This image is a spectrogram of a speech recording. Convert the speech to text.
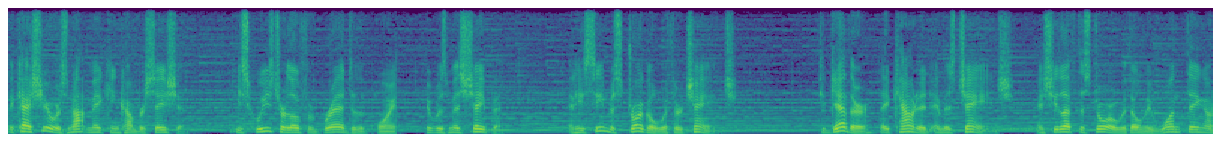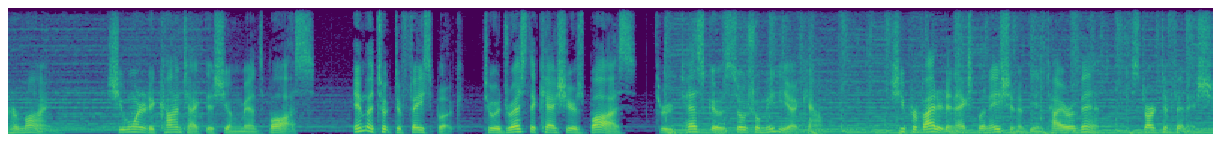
The cashier was not making conversation. He squeezed her loaf of bread to the point it was misshapen, and he seemed to struggle with her change. Together, they counted Emma's change, and she left the store with only one thing on her mind. She wanted to contact this young man's boss. Emma took to Facebook to address the cashier's boss through Tesco's social media account. She provided an explanation of the entire event, start to finish,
